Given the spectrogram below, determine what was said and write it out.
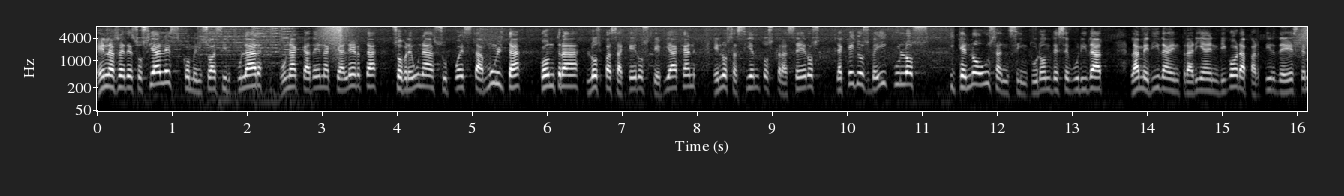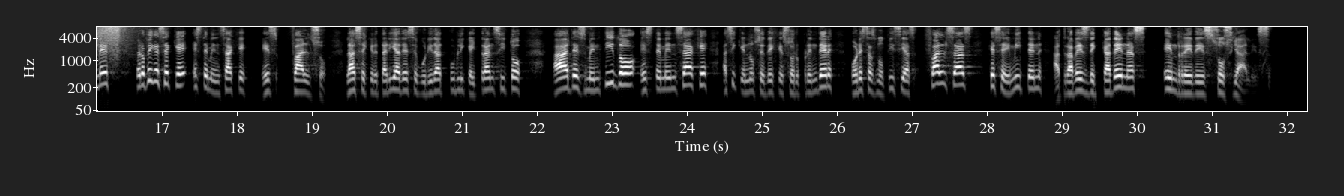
En las redes sociales comenzó a circular una cadena que alerta sobre una supuesta multa contra los pasajeros que viajan en los asientos traseros de aquellos vehículos y que no usan cinturón de seguridad. La medida entraría en vigor a partir de este mes, pero fíjese que este mensaje es falso. La Secretaría de Seguridad Pública y Tránsito ha desmentido este mensaje, así que no se deje sorprender por estas noticias falsas que se emiten a través de cadenas en redes sociales.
